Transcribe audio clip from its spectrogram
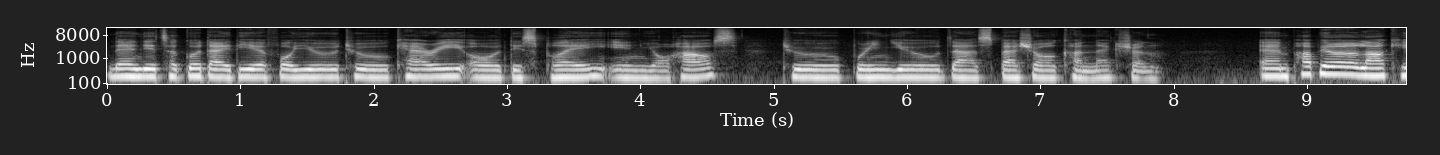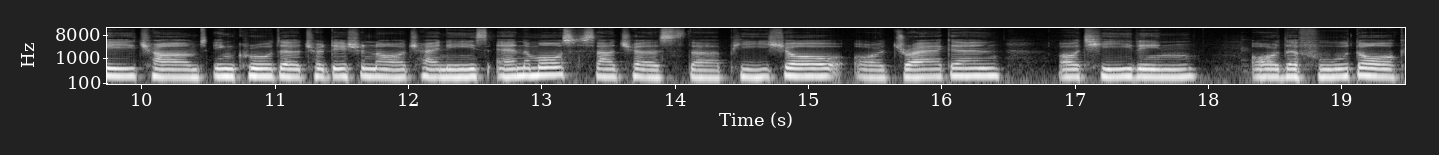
then it's a good idea for you to carry or display in your house to bring you that special connection. And popular lucky charms include the traditional Chinese animals such as the pixiu or dragon or qilin or the fu dog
